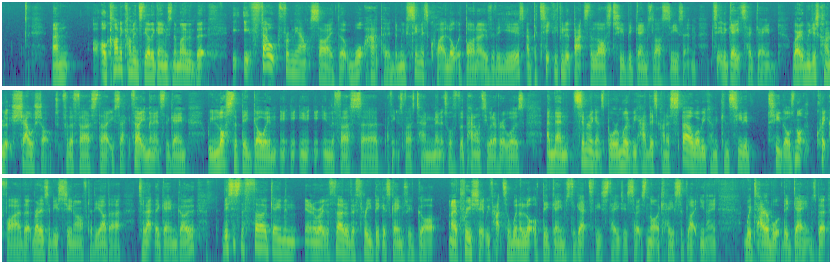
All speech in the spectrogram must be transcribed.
um, I'll kind of come into the other games in a moment, but it felt from the outside that what happened, and we've seen this quite a lot with Barnet over the years, and particularly if you look back to the last two big games last season, particularly the Gateshead game, where we just kind of looked shell shocked for the first 30, sec- 30 minutes of the game. We lost a big goal in in, in the first, uh, I think it was first 10 minutes, or the penalty, whatever it was. And then, similar against Boreham Wood, we had this kind of spell where we kind of conceded two goals, not quick fire, but relatively soon after the other to let the game go. This is the third game in, in a row, the third of the three biggest games we've got. And I appreciate we've had to win a lot of big games to get to these stages, so it's not a case of like, you know, we're terrible at big games. But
